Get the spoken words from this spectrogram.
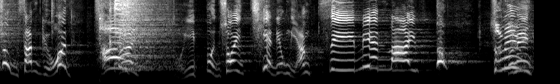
中山军，猜，随本帅千两粮，四面埋伏。遵命。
